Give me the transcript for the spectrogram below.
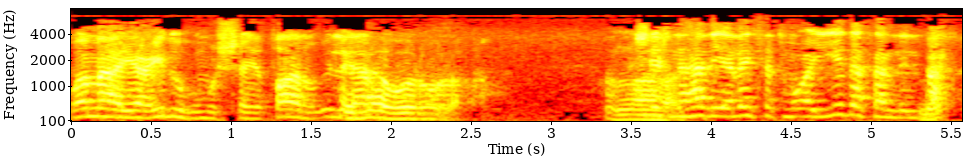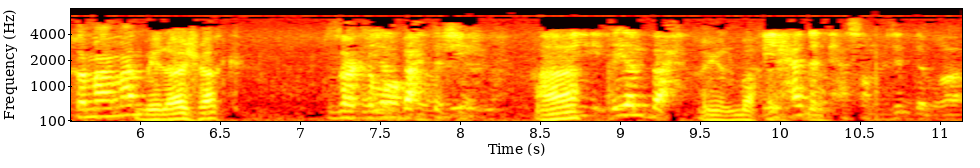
وما يعدهم الشيطان إلا غرورا شيخنا هذه ليست مؤيدة للبحث تماما بلا شك جزاك الله البحث خير يا شيخ. ها؟ هي البحث. هي البحث. في حدث حصل في جدة أبغى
